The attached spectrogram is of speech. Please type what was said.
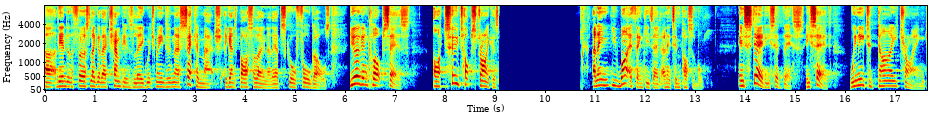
uh, at the end of the first leg of their Champions League, which means in their second match against Barcelona, they had to score four goals. Jurgen Klopp says, Our two top strikers. And then you might think he said, and it's impossible. Instead, he said this He said, We need to die trying.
